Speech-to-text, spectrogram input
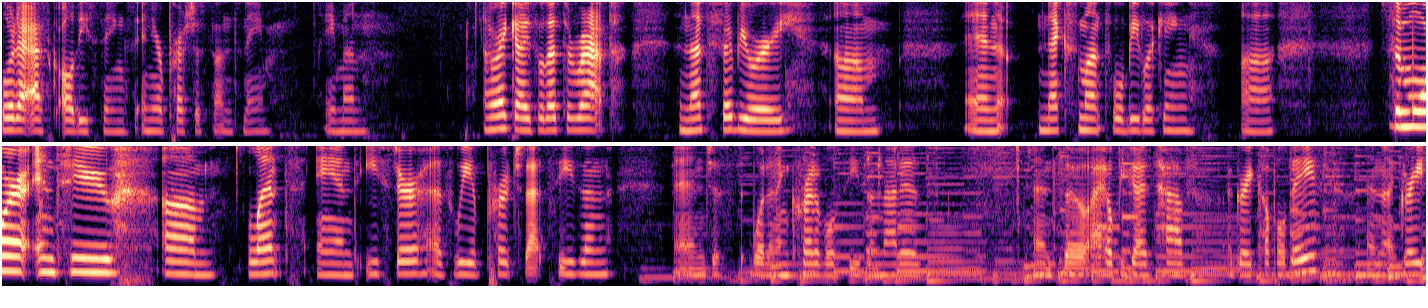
Lord, I ask all these things in your precious Son's name. Amen. All right, guys, well, that's a wrap. And that's February. Um, and next month, we'll be looking uh, some more into um, Lent and Easter as we approach that season. and just what an incredible season that is. And so I hope you guys have a great couple days and a great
